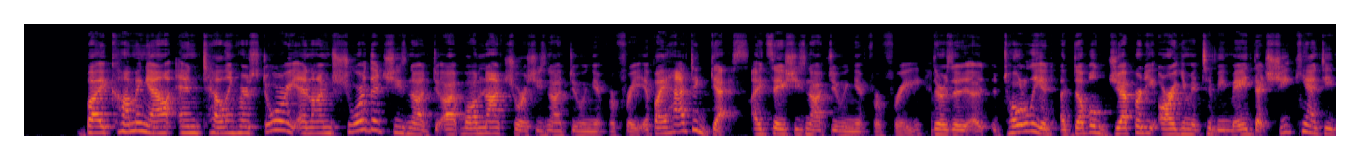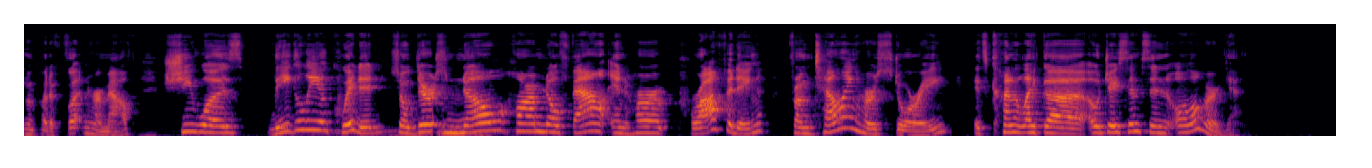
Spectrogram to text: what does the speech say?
by coming out and telling her story and i'm sure that she's not uh, well i'm not sure she's not doing it for free if i had to guess i'd say she's not doing it for free there's a, a totally a, a double jeopardy argument to be made that she can't even put a foot in her mouth she was legally acquitted. So there's no harm, no foul in her profiting from telling her story. It's kind of like uh, OJ Simpson all over again.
